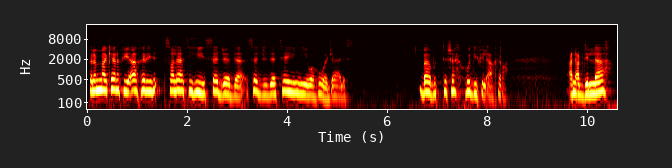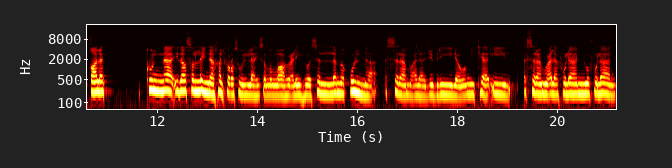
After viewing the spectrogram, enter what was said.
فلما كان في آخر صلاته سجد سجدتين وهو جالس. باب التشهد في الآخرة. عن عبد الله قال كنا إذا صلينا خلف رسول الله صلى الله عليه وسلم قلنا السلام على جبريل وميكائيل السلام على فلان وفلان.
